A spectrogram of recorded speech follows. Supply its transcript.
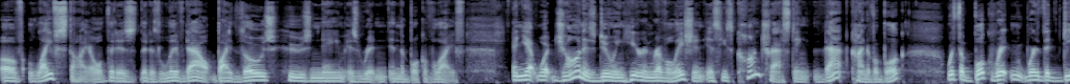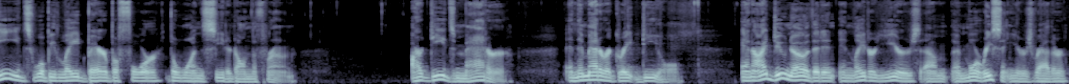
of lifestyle that is that is lived out by those whose name is written in the Book of Life. And yet what John is doing here in Revelation is he's contrasting that kind of a book with a book written where the deeds will be laid bare before the one seated on the throne. Our deeds matter and they matter a great deal. And I do know that in, in later years, um, and more recent years rather,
